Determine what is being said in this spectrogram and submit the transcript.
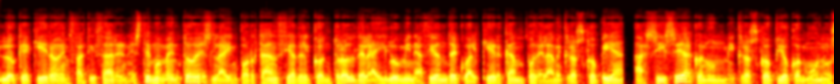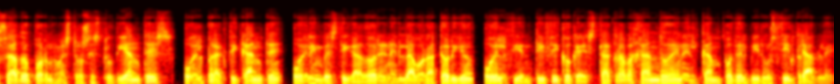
Lo que quiero enfatizar en este momento es la importancia del control de la iluminación de cualquier campo de la microscopía, así sea con un microscopio común usado por nuestros estudiantes, o el practicante, o el investigador en el laboratorio, o el científico que está trabajando en el campo del virus filtrable.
